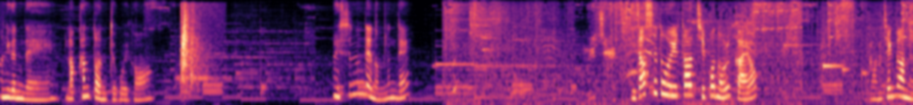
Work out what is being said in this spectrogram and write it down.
아니 근데 라칸도 안 뜨고 이거 아니 쓰는 데는 없는데? 이다스도 일단 집어넣을까요? 언젠가는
